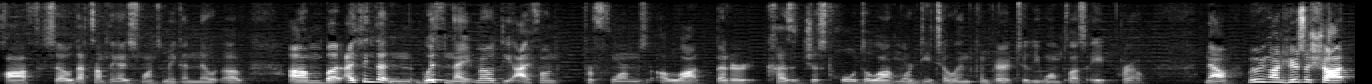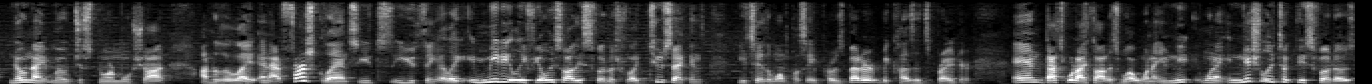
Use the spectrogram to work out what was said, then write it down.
cloth. So that's something I just want to make a note of. Um, but I think that with night mode, the iPhone performs a lot better because it just holds a lot more detail in compared to the OnePlus 8 Pro. Now, moving on, here's a shot, no night mode, just normal shot under the light. And at first glance, you you think like immediately if you only saw these photos for like two seconds, you'd say the OnePlus 8 Pro is better because it's brighter. And that's what I thought as well. When I when I initially took these photos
